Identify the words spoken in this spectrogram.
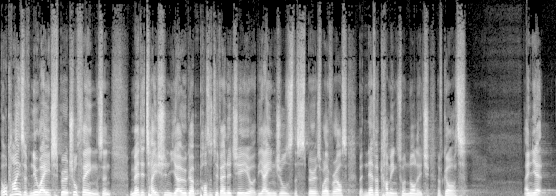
all kinds of new age spiritual things and meditation, yoga, positive energy, or the angels, the spirits, whatever else, but never coming to a knowledge of God. And yet,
